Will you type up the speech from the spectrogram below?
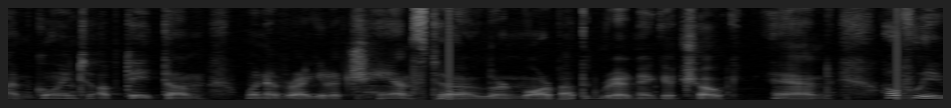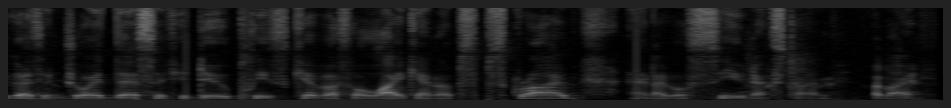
I'm going to update them whenever I get a chance to learn more about the rear naked choke and hopefully you guys enjoyed this. If you do, please give us a like and a subscribe, and I will see you next time. Bye bye.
